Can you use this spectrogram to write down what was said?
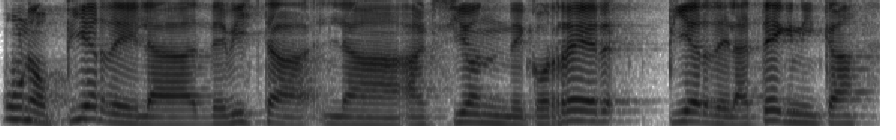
Uno pierde la, de vista la acción de correr, pierde la técnica,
